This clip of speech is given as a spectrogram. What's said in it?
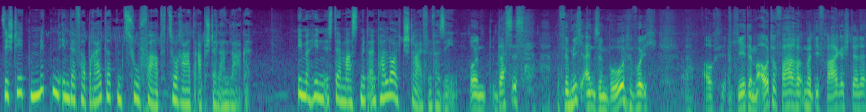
Sie steht mitten in der verbreiterten Zufahrt zur Radabstellanlage. Immerhin ist der Mast mit ein paar Leuchtstreifen versehen. Und das ist für mich ein Symbol, wo ich äh, auch jedem Autofahrer immer die Frage stelle,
